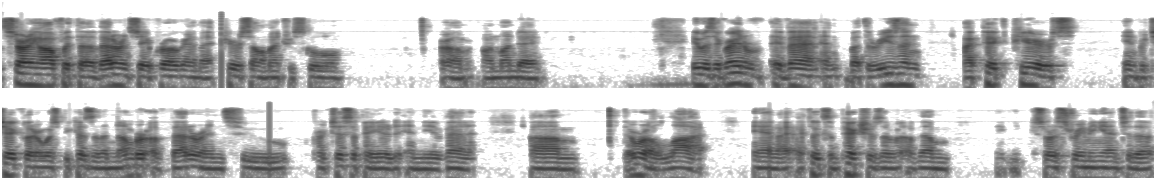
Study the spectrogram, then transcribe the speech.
starting off with the Veterans Day program at Pierce Elementary School um, on Monday. It was a great event, and but the reason I picked Pierce in particular was because of the number of veterans who participated in the event. Um, there were a lot, and I, I took some pictures of, of them sort of streaming into the,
